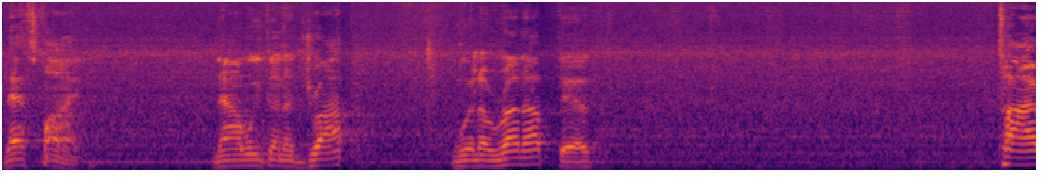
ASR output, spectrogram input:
that's fine. Now we're gonna drop, we're gonna run up the tie,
